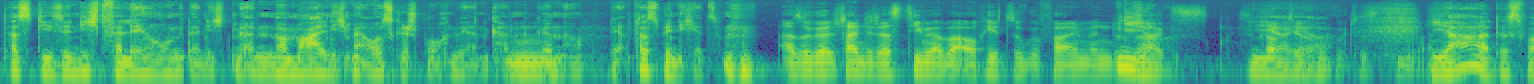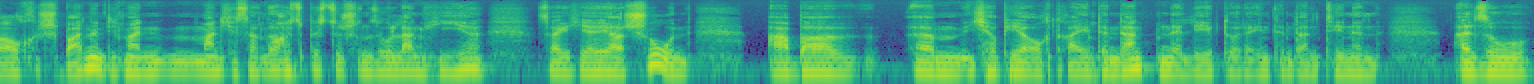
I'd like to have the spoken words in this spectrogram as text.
dass diese Nichtverlängerung dann nicht mehr normal nicht mehr ausgesprochen werden kann. Mhm. Genau. Ja, das bin ich jetzt. Also scheint dir das Team aber auch hier zu gefallen, wenn du ja. sagst, kommt ja, ja. Ja, das war auch spannend. Ich meine, manche sagen, oh, jetzt bist du schon so lang hier. Sage ich, ja, ja, schon. Aber ähm, ich habe hier auch drei Intendanten erlebt oder Intendantinnen. Also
